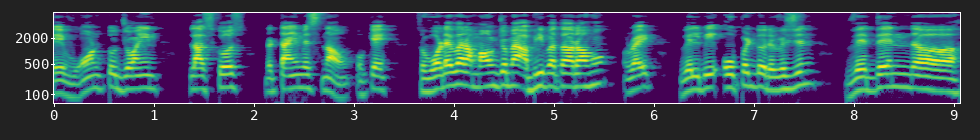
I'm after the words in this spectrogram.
they want to join plus course the time is now okay so whatever amount जो मैं अभी बता रहा हूँ right will be open to within the,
